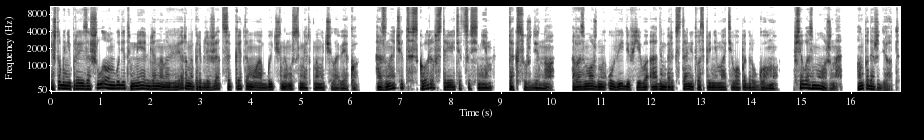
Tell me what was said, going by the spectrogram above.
И что бы ни произошло, он будет медленно, но верно приближаться к этому обычному смертному человеку. А значит, скоро встретиться с ним. Так суждено. Возможно, увидев его, Аденберг станет воспринимать его по-другому. Все возможно. Он подождет.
